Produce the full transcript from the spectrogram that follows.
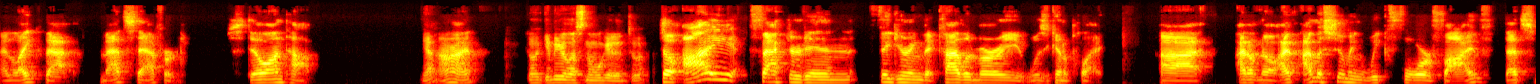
I like that. Matt Stafford still on top. Yeah. All right. Go ahead, give me your list and then we'll get into it. So I factored in figuring that Kyler Murray was going to play. Uh, I don't know. I, I'm assuming week four or five. That's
